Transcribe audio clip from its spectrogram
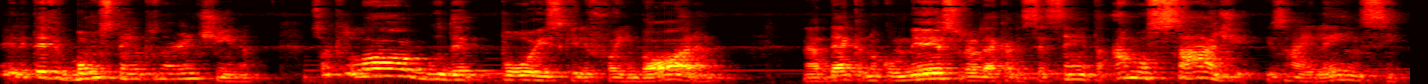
ele teve bons tempos na Argentina. Só que logo depois que ele foi embora, na década, no começo da década de 60, a Mossad israelense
